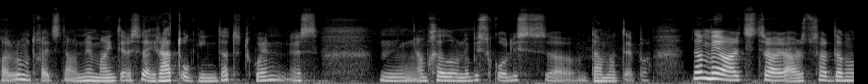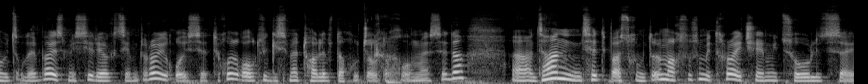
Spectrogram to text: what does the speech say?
ხარ რომ მოთხაიც და მე მაინტერესებს აი რატო გინდათ თქვენ ეს ამ ხელოვნების სკოლის დამატება. და მე არც რა არც არ დამოვიწყდება ეს მისი რეაქცია, იმიტომ რომ იყო ისეთი, ხო, ყოველთვის გისმე თვალებს და ხუჭავდა ხოლმე ესე და ძალიან ისეთი პასუხი, იმიტომ რომ მახსოვს მითხრა აი ჩემი ცოლიც აი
